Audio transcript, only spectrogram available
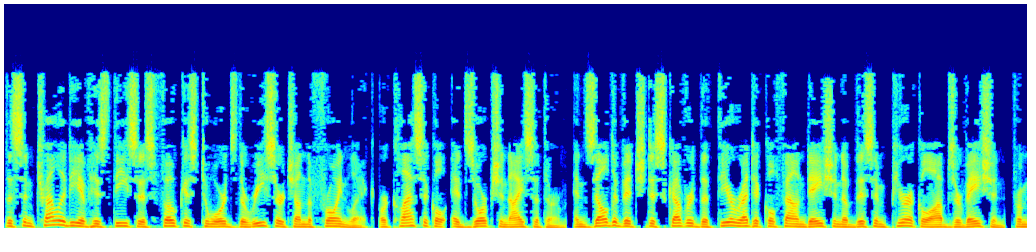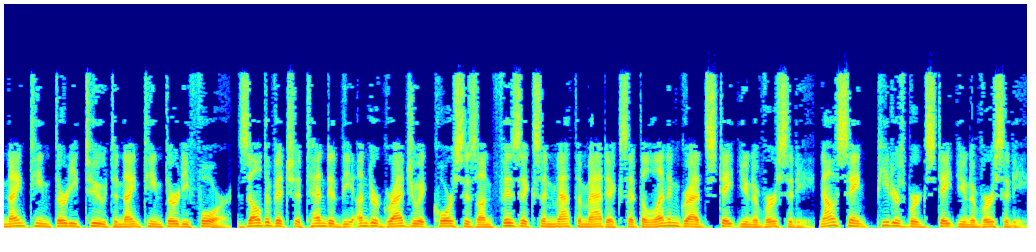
The centrality of his thesis focused towards the research on the Freundlich or classical adsorption isotherm, and Zeldovich discovered the theoretical foundation of this empirical observation. From 1932 to 1934, Zeldovich attended the undergraduate courses on physics and mathematics at the Leningrad State University, now St. Petersburg State University,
